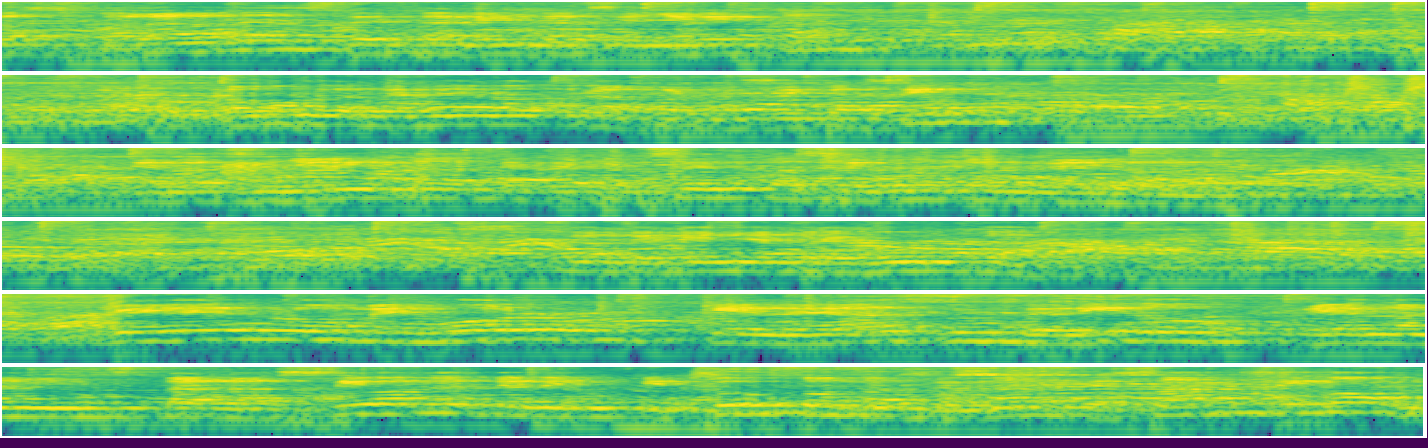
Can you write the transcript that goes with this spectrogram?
Las palabras de esta linda señorita. Vamos a tener otra participación de la señorita que representa segundo el Una pequeña pregunta. que le ha sucedido en las instalaciones del Instituto Nacional de San Simón.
